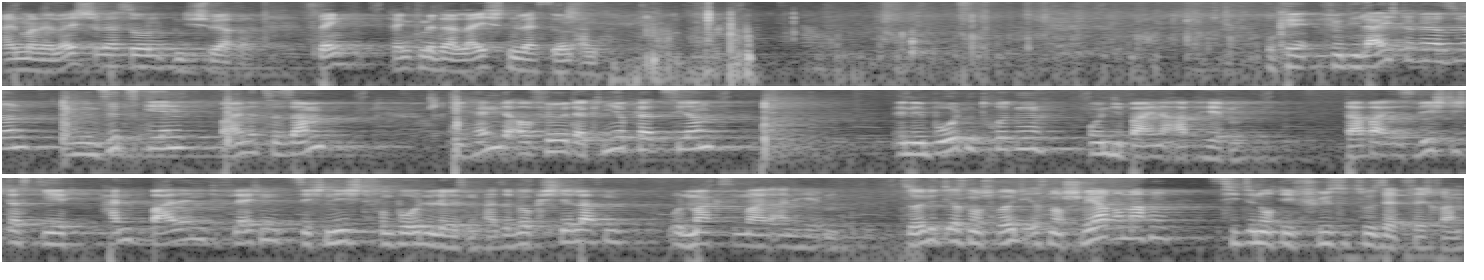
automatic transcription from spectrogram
Einmal eine leichte Version und die schwere. Sven fängt mit der leichten Version an. Okay, für die leichte Version in den Sitz gehen, Beine zusammen, die Hände auf Höhe der Knie platzieren, in den Boden drücken und die Beine abheben. Dabei ist wichtig, dass die Handballen, die Flächen, sich nicht vom Boden lösen. Also wirklich hier lassen und maximal anheben. Solltet ihr es noch, wollt ihr es noch schwerer machen, zieht ihr noch die Füße zusätzlich ran.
